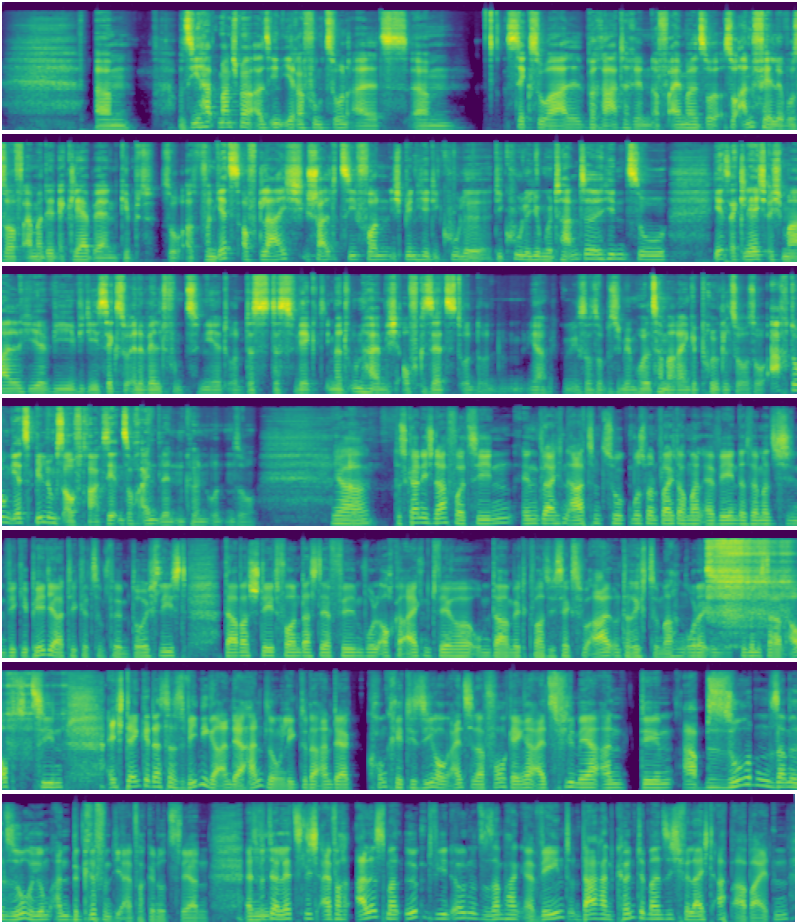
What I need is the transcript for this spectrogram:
Ähm, und sie hat manchmal als in ihrer Funktion als ähm, Sexualberaterin auf einmal so, so Anfälle, wo sie auf einmal den Erklärbären gibt. So, also von jetzt auf gleich schaltet sie von, ich bin hier die coole, die coole junge Tante hin zu, jetzt erkläre ich euch mal hier, wie, wie die sexuelle Welt funktioniert. Und das, das wirkt immer unheimlich aufgesetzt und, und ja, wie gesagt, so ein bisschen mit dem Holzhammer reingeprügelt, so, so, Achtung, jetzt Bildungsauftrag. Sie hätten es auch einblenden können unten so. Ja, ähm, das kann ich nachvollziehen. Im gleichen Atemzug muss man vielleicht auch mal erwähnen, dass wenn man sich den Wikipedia-Artikel zum Film durchliest, da was steht von, dass der Film wohl auch geeignet wäre, um damit quasi Sexualunterricht zu machen oder ihn zumindest daran aufzuziehen. Ich denke, dass das weniger an der Handlung liegt oder an der Konkretisierung einzelner Vorgänge, als vielmehr an dem absurden Sammelsurium an Begriffen, die einfach genutzt werden. Es mhm. wird ja letztlich einfach alles mal irgendwie in irgendeinem Zusammenhang erwähnt und daran könnte man sich vielleicht abarbeiten.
